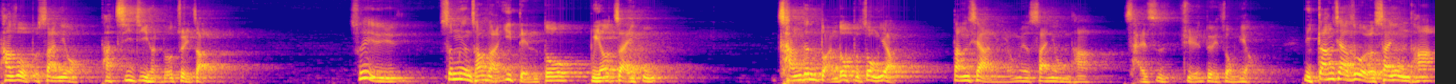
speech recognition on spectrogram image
他如果不善用，他积积很多罪障，所以生命长短一点都不要在乎，长跟短都不重要，当下你有没有善用它才是绝对重要。你当下如果有善用它，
